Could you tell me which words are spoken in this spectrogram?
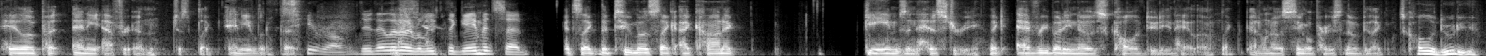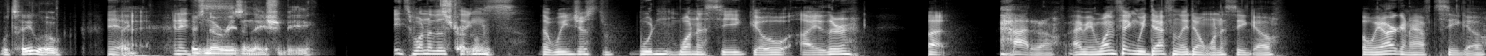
Halo put any effort in, just like any little bit. Zero, dude. They literally released the game and said, It's like the two most like iconic games in history. Like everybody knows Call of Duty and Halo. Like I don't know a single person that would be like, "What's Call of Duty? What's Halo?" Yeah. like, and it's There's no reason they should be. it's one of those struggling. things that we just wouldn't want to see go either. But I don't know. I mean, one thing we definitely don't want to see go, but we are gonna have to see go,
